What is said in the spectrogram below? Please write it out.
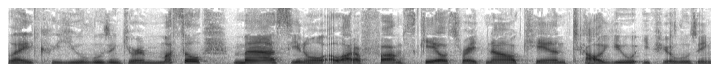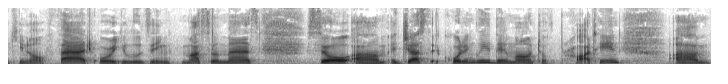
like you're losing your muscle mass, you know, a lot of um, scales right now can tell you if you're losing, you know, fat or you're losing muscle mass. So um, adjust accordingly the amount of protein. Um,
